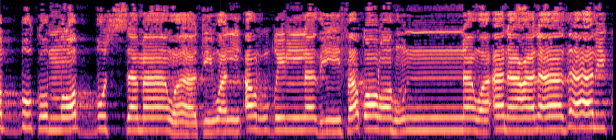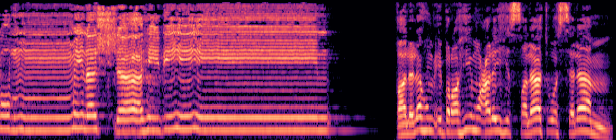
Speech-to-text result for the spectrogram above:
ربكم رب السماوات والأرض الذي فطرهن وأنا على ذلكم من الشاهدين. قال لهم إبراهيم عليه الصلاة والسلام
